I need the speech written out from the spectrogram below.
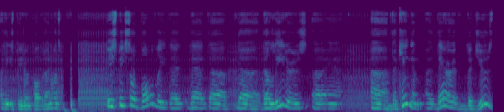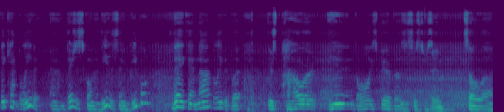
I think it's Peter and Paul, but I know it's they speak so boldly that that uh, the the leaders, uh, uh, the kingdom uh, there, the Jews, they can't believe it. Um, they're just going, "Are these the same people?" They cannot believe it. But there's power in the Holy Spirit, brothers and sisters. Amen. So uh,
